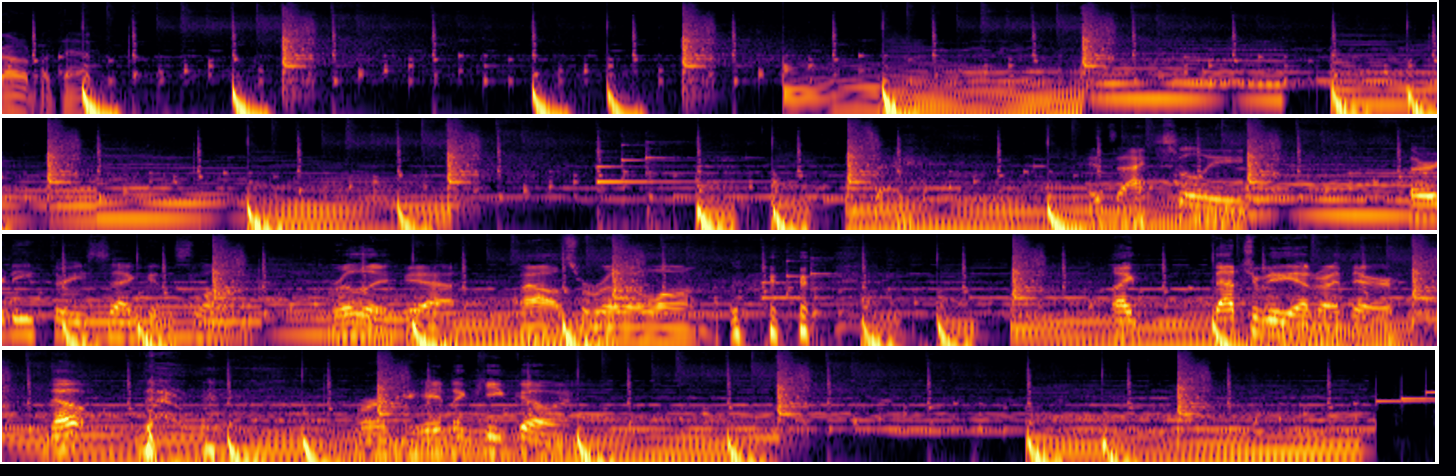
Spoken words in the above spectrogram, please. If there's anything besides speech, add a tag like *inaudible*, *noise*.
Forgot about that. It's actually 33 seconds long. Really? Yeah. Wow, it's really long. *laughs* like that should be the end right there. Nope. *laughs* We're gonna keep going.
